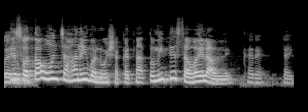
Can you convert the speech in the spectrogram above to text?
ते स्वतःहून चहा नाही बनवू शकत ना. तुम्ही ते सवय लावले. खरंय. राईट.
